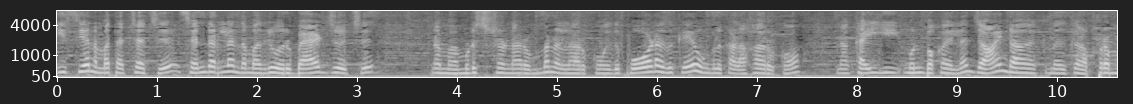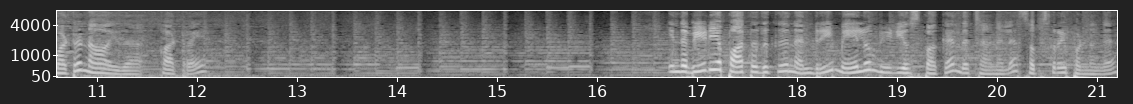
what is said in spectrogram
ஈஸியா நம்ம தச்சாச்சு. சென்டர்ல இந்த மாதிரி ஒரு பேட்ஜ் வச்சு நம்ம முடிச்சிட்டோம்னா ரொம்ப நல்லா இருக்கும் இது போடுறதுக்கே உங்களுக்கு அழகா இருக்கும். நான் கை முன்பக்கம் எல்லாம் ஜாயிண்ட் ஆகினதுக்கு அப்புறமாட்டு நான் இதை காட்டுறேன். இந்த வீடியோ பார்த்ததுக்கு நன்றி. மேலும் வீடியோஸ் பார்க்க இந்த சேனலை சப்ஸ்கிரைப் பண்ணுங்கள்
